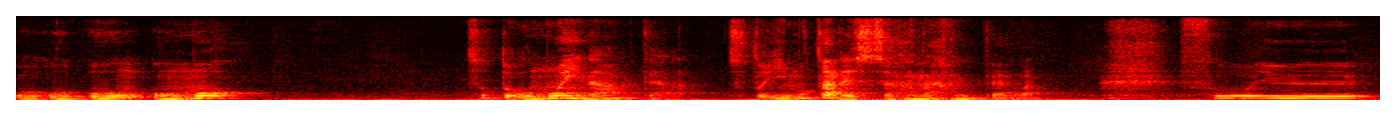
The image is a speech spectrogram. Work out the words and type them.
う。おおお重ちょっと重いなみたいな。ちょっと胃もたれしちゃうなみたいな。そういう、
